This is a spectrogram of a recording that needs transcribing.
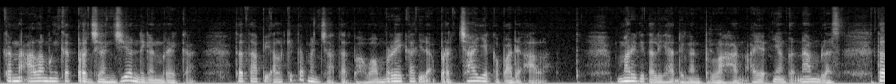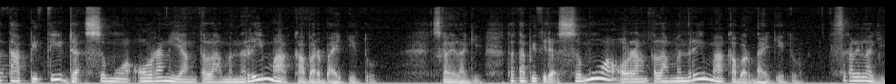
karena Allah mengikat perjanjian dengan mereka. Tetapi Alkitab mencatat bahwa mereka tidak percaya kepada Allah. Mari kita lihat dengan perlahan ayat yang ke-16. Tetapi tidak semua orang yang telah menerima kabar baik itu. Sekali lagi, tetapi tidak semua orang telah menerima kabar baik itu. Sekali lagi,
